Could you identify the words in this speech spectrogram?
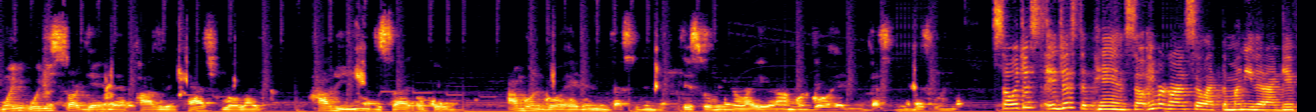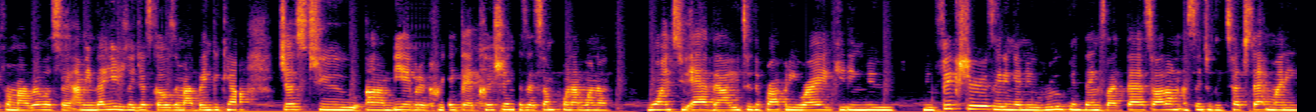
when when you start getting that positive cash flow, like how do you decide? Okay, I'm going to go ahead and invest in this arena right here. I'm going to go ahead and invest in this arena. So it just it just depends. So in regards to like the money that I get from my real estate, I mean that usually just goes in my bank account just to um, be able to create that cushion because at some point I'm going to want to add value to the property, right? Getting new new fixtures, getting a new roof, and things like that. So I don't essentially touch that money.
